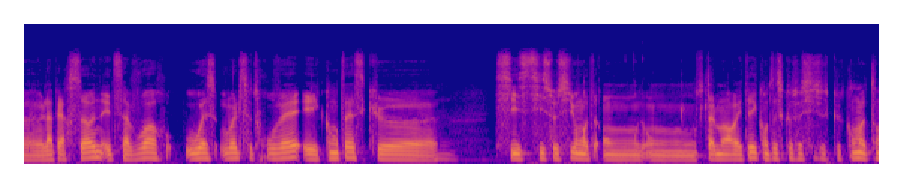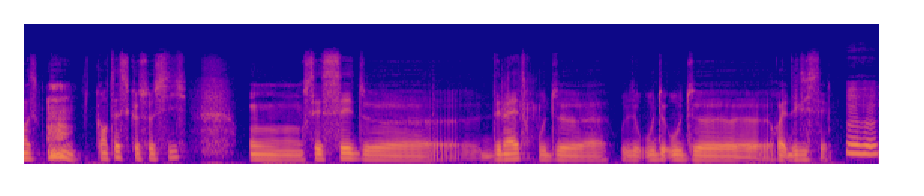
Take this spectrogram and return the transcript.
euh, la personne et de savoir où, est où elle se trouvait et quand est-ce que si, si ceux-ci ont, totalement arrêté, quand est-ce que ceci quand, quand est-ce que ceux-ci ont cessé de d'émettre ou de ou de ou de d'exister. Mhm.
